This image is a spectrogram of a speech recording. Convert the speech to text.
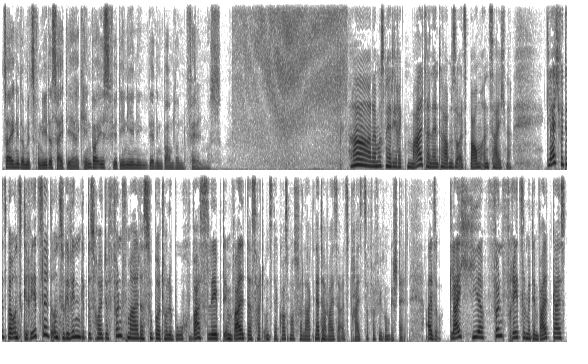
zeichne, damit es von jeder Seite her erkennbar ist für denjenigen, der den Baum dann fällen muss. Ah, da muss man ja direkt Maltalent haben, so als Baumanzeichner. Gleich wird jetzt bei uns gerätselt und zu gewinnen gibt es heute fünfmal das super tolle Buch Was lebt im Wald. Das hat uns der Kosmos Verlag netterweise als Preis zur Verfügung gestellt. Also gleich hier fünf Rätsel mit dem Waldgeist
